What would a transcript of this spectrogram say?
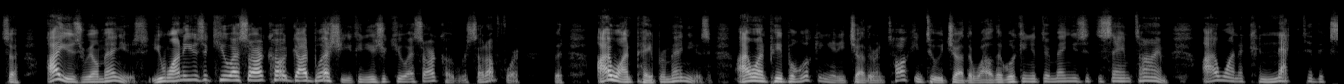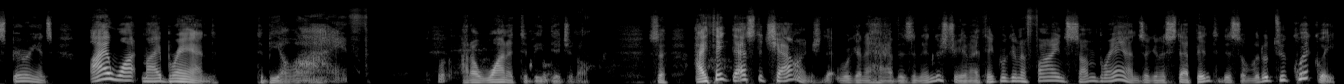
So I use real menus. You want to use a QSR code? God bless you. You can use your QSR code. We're set up for it. But I want paper menus. I want people looking at each other and talking to each other while they're looking at their menus at the same time. I want a connective experience. I want my brand to be alive. I don't want it to be digital. So I think that's the challenge that we're going to have as an industry. And I think we're going to find some brands are going to step into this a little too quickly.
